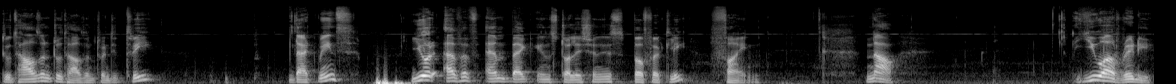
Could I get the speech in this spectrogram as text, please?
2000-2023 that means your FFmpeg installation is perfectly fine. Now you are ready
